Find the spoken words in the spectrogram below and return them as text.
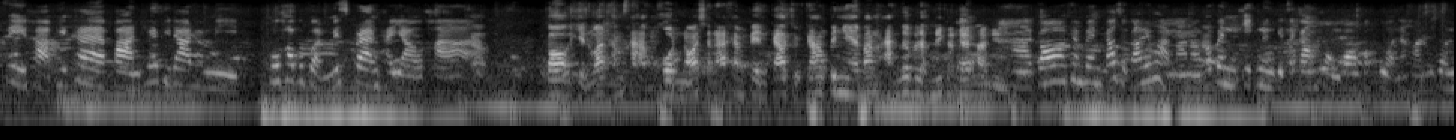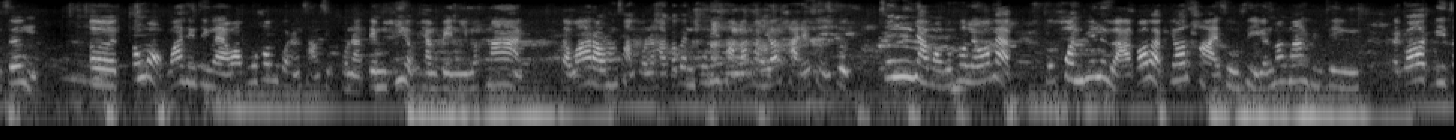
04ค่ะ พี่แพรปานเทพธิดาธรรมี ผู้เข้าประกวด Miss Grand พะเยาค่ะครับ ก็เห็นว่าทั้ง 3 คนเนาะชนะแคมเปญ 9.9 เป็นยังไงบ้างอะเริ่มไปจากนี้ก่อนได้ค่ะนินอ่าก็แคมเปญ 99 ที่ผ่านมาเนาะก็เป็นอีกหนึ่งกิจกรรมของกองประกวดนะคะทุกคนซึ่งเออต้องบอกว่าจริงๆ แล้วว่าผู้เข้าประกวดทั้ง 30 คนอะเต็มที่กับแคมเปญนี้มากๆ แต่ว่าเราทั้ง 3 คนนะคะ ก็เป็นผู้ที่สามารถทำยอดขายได้สูงสุด ซึ่งอยากบอกทุกคนเลยว่าแบบทุกคนที่เหลือก็แบบยอดขายสูสีกันมากๆจริง ๆ แต่ก็ดีใจ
